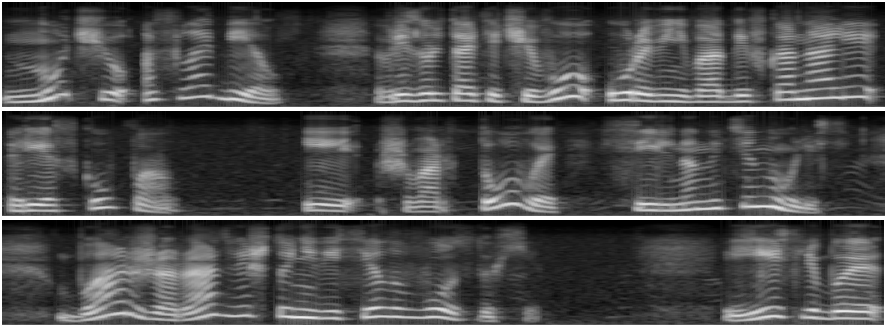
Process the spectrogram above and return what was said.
ночью ослабел, в результате чего уровень воды в канале резко упал, и швартовы сильно натянулись. Баржа разве что не висела в воздухе. Если бы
